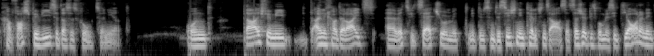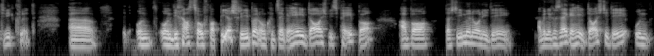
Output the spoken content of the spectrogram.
kann fast beweisen, dass es funktioniert. Und da ist für mich eigentlich auch der Reiz, äh, jetzt wie Zature mit, mit diesem Decision Intelligence Ansatz. Das ist etwas, was wir seit Jahren entwickelt. Äh, und, und ich kann es zwar auf Papier schreiben und kann sagen, hey, da ist mein Paper, aber das ist immer noch eine Idee. Aber wenn ich kann sagen, hey, da ist die Idee und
